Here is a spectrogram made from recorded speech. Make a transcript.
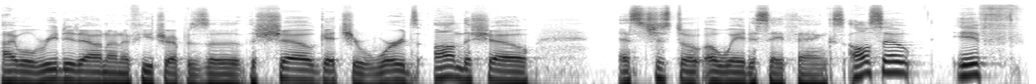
I will read it out on a future episode of the show. Get your words on the show. It's just a, a way to say thanks. Also, if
